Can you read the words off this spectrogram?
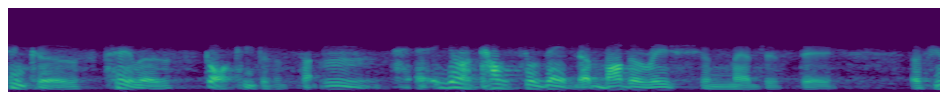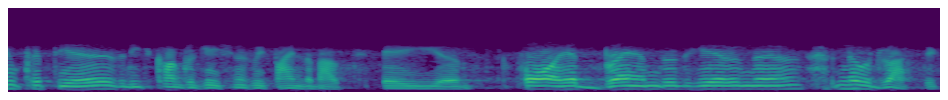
tinkers, tailors, storekeepers, and such. Mm. Uh, your counsel, then? Uh, moderation, Majesty. A few clipped ears in each congregation as we find them out. A uh, forehead branded here and there. No drastic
